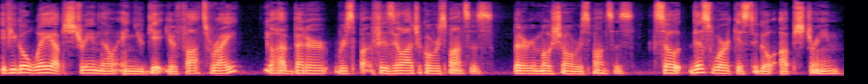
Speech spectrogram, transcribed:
If you go way upstream though and you get your thoughts right, you'll have better resp- physiological responses, better emotional responses. So this work is to go upstream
